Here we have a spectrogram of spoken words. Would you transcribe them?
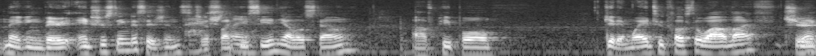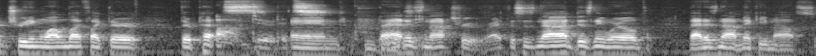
making very interesting decisions, just like you see in Yellowstone, of people getting way too close to wildlife, Sure. treating, treating wildlife like they're their pets. Oh, dude, it's and that is not true, right? This is not Disney World. That is not Mickey Mouse.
